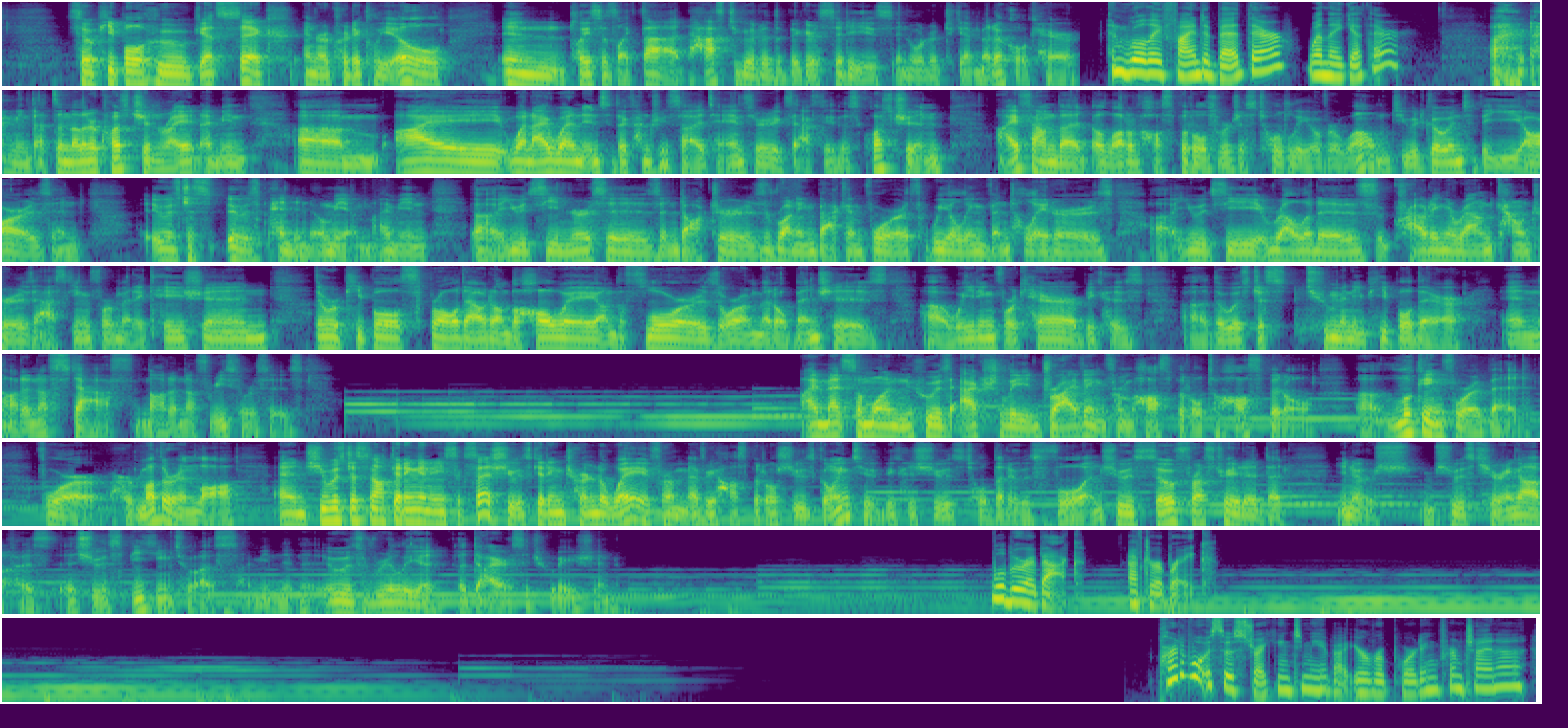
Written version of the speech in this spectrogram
so people who get sick and are critically ill in places like that have to go to the bigger cities in order to get medical care. And will they find a bed there when they get there? I, mean, that's another question, right? I mean, um, I when I went into the countryside to answer exactly this question, I found that a lot of hospitals were just totally overwhelmed. You would go into the ERs and it was just it was pandemonium. I mean, uh, you would see nurses and doctors running back and forth, wheeling ventilators. Uh, you would see relatives crowding around counters asking for medication. There were people sprawled out on the hallway, on the floors, or on metal benches, uh, waiting for care because uh, there was just too many people there and not enough staff, not enough resources. I met someone who was actually driving from hospital to hospital, uh, looking for a bed for her mother in law. And she was just not getting any success. She was getting turned away from every hospital she was going to because she was told that it was full. And she was so frustrated that, you know, she, she was tearing up as, as she was speaking to us. I mean, it, it was really a, a dire situation. We'll be right back after a break. Was so striking to me about your reporting from China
